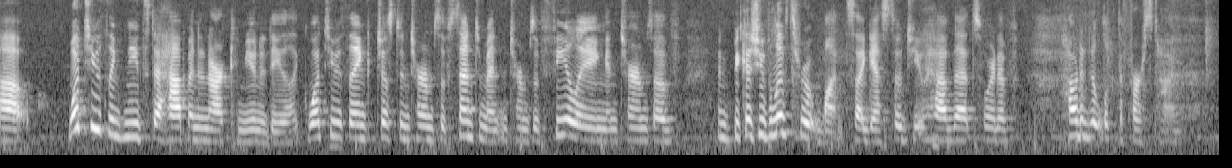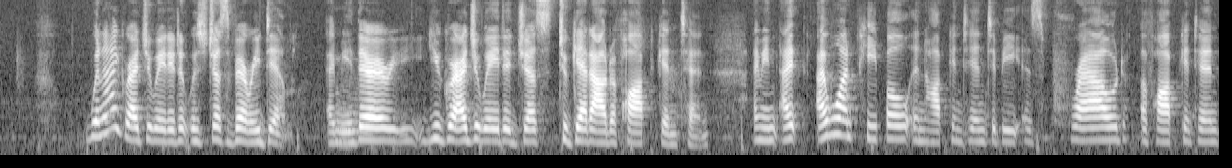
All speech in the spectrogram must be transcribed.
uh, what do you think needs to happen in our community? Like, what do you think, just in terms of sentiment, in terms of feeling, in terms of, because you've lived through it once, I guess. So do you have that sort of? How did it look the first time? When I graduated, it was just very dim. I mean, mm. there you graduated just to get out of Hopkinton. I mean, I, I want people in Hopkinton to be as proud of Hopkinton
